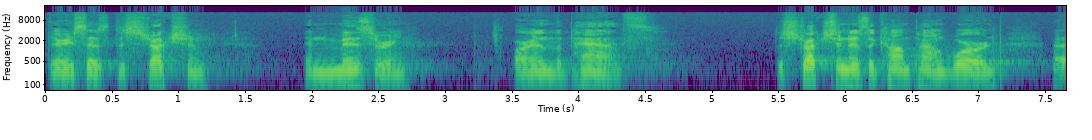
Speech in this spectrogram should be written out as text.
There he says, Destruction and misery are in the paths. Destruction is a compound word uh,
